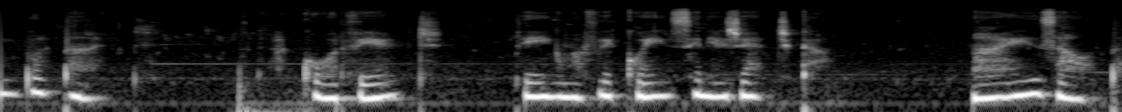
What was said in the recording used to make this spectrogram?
importante, a cor verde, tem uma frequência energética mais alta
